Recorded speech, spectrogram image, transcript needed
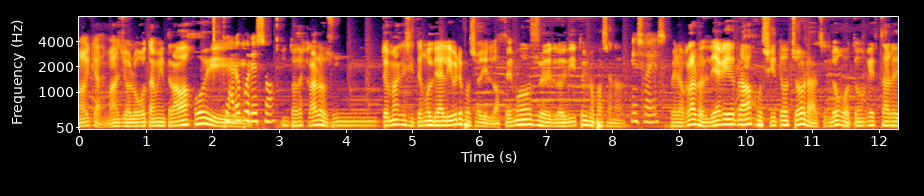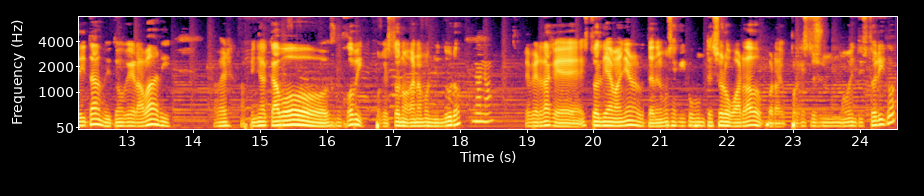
No, y que además yo luego también trabajo y... Claro, por eso. Entonces, claro, es un tema que si tengo el día libre, pues oye, lo hacemos, eh, lo edito y no pasa nada. Eso es. Pero claro, el día que yo trabajo 7 8 horas y luego tengo que estar editando y tengo que grabar y... A ver, al fin y al cabo es un hobby, porque esto no ganamos ni un duro. No, no. Es verdad que esto el día de mañana lo tendremos aquí como un tesoro guardado, porque esto es un momento histórico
